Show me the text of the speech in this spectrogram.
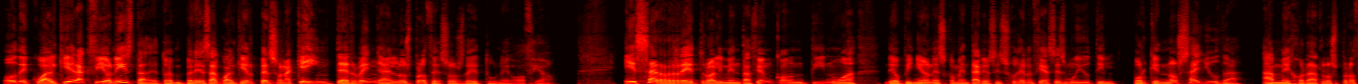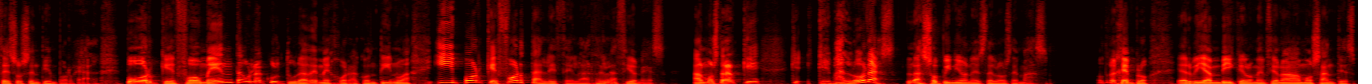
o de cualquier accionista de tu empresa, cualquier persona que intervenga en los procesos de tu negocio esa retroalimentación continua de opiniones, comentarios y sugerencias es muy útil porque nos ayuda a mejorar los procesos en tiempo real, porque fomenta una cultura de mejora continua y porque fortalece las relaciones al mostrar que, que, valoras las opiniones de los demás. Otro ejemplo, Airbnb, que lo mencionábamos antes.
